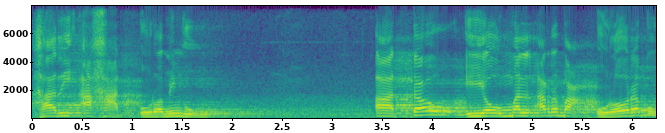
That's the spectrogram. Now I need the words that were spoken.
hari Ahad ura minggu. Atau yaumal arba ura rabu.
